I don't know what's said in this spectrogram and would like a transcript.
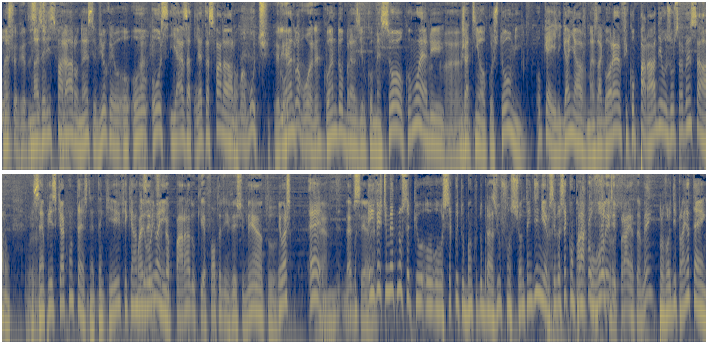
Mas, vida, mas se- eles falaram, né? Você viu que o- o- os e as atletas falaram. O Mamute, ele reclamou, né? Quando o Brasil começou, como ele já tinha o costume, ok, ele ganhava, mas agora ficou parado e os outros avançaram. É sempre isso que acontece, né? Tem que ficar Mas de ele olho aí. fica parado o quê? Falta de investimento? Eu acho que. É, deve ser. É né? investimento, não sei, porque o, o, o circuito Banco do Brasil funciona, tem dinheiro. Se você comparar Mas pro com vôlei outros, de praia também? Pro vôlei de praia tem.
